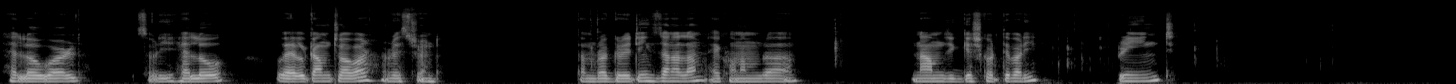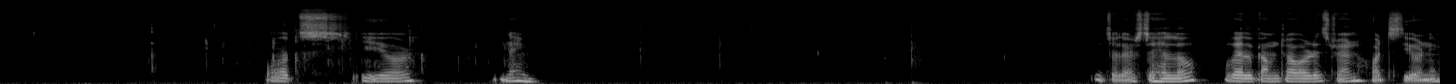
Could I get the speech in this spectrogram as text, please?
Hello world sorry hello welcome to our restaurant তো আমরা গ্রেটিংস জানালাম। এখন আমরা নাম জিজ্ঞেস করতে পারি। প্রিন্ট হোয়াটস ইয়োর নেম চলে আসছে hello welcome to our restaurant what's your name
